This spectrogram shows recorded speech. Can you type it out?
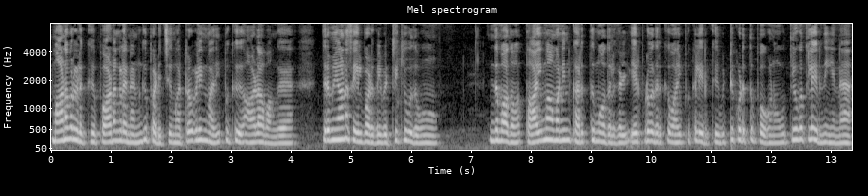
மாணவர்களுக்கு பாடங்களை நன்கு படித்து மற்றவர்களின் மதிப்புக்கு ஆளாவாங்க. திறமையான செயல்பாடுகள் வெற்றிக்கு உதவும். இந்த மாதம் தாய்மாமனின் கருத்து மோதல்கள் ஏற்படுவதற்கு வாய்ப்புகள் இருக்குது விட்டு கொடுத்து போகணும். உத்தியோகத்தில் இருந்தீங்கன்னா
